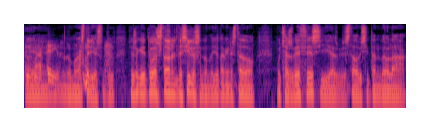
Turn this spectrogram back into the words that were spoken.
los monasterios. En los monasterios. yo sé que tú has estado en el de Silos, en donde yo también he estado muchas veces y has estado visitando la,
